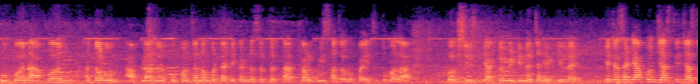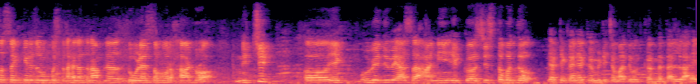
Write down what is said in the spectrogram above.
कुपन आपण हाताळून आपला जर कुपनचा नंबर त्या ठिकाणी नसेल तर तात्काळ वीस हजार रुपयाचं तुम्हाला बक्षीस त्या कमिटीनं जाहीर केलं आहे याच्यासाठी आपण जास्तीत जास्त संख्येने जर उपस्थित राहिला तर आपल्या डोळ्यासमोर हा ड्रॉ निश्चित एक भव्य दिव्य असा आणि एक शिस्तबद्ध या ठिकाणी या कमिटीच्या माध्यमातून करण्यात आलेला आहे.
